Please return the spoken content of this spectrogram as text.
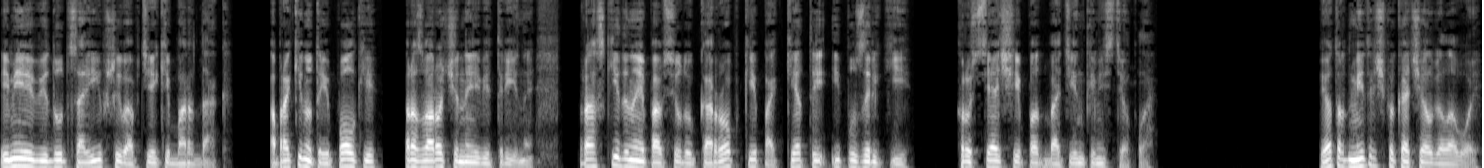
имея в виду царивший в аптеке бардак опрокинутые полки, развороченные витрины, раскиданные повсюду коробки, пакеты и пузырьки, хрустящие под ботинками стекла. Петр Дмитриевич покачал головой.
